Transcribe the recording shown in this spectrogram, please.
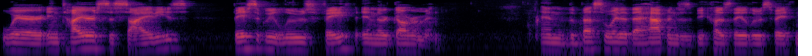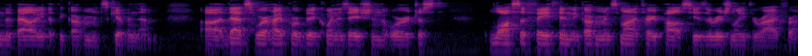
where entire societies basically lose faith in their government. And the best way that that happens is because they lose faith in the value that the government's given them. Uh, that's where hyper Bitcoinization or just loss of faith in the government's monetary policy is originally derived from.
